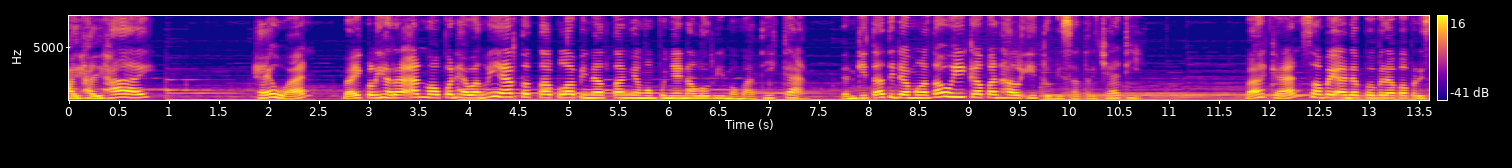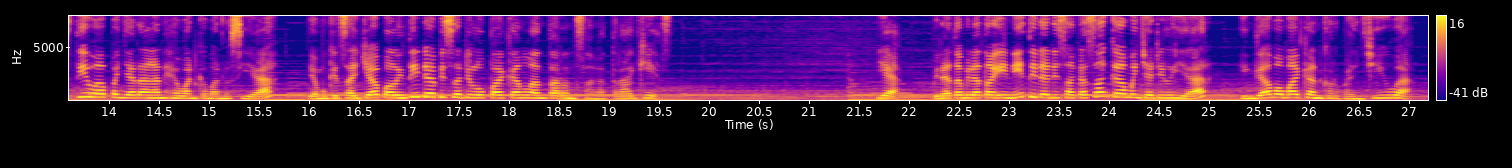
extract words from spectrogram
Hai hai hai. Hewan, baik peliharaan maupun hewan liar tetaplah binatang yang mempunyai naluri mematikan. Dan kita tidak mengetahui kapan hal itu bisa terjadi. Bahkan, sampai ada beberapa peristiwa penyerangan hewan ke manusia yang mungkin saja paling tidak bisa dilupakan lantaran sangat tragis. Ya, binatang-binatang ini tidak disangka-sangka menjadi liar hingga memakan korban jiwa.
